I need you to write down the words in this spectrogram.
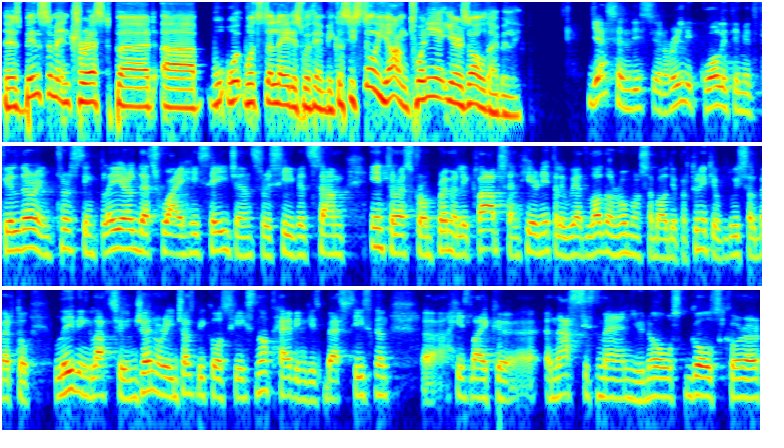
There's been some interest, but uh, w- what's the latest with him? Because he's still young, 28 years old, I believe. Yes, and he's a really quality midfielder, interesting player. That's why his agents received some interest from Premier League clubs. And here in Italy, we had a lot of rumors about the opportunity of Luis Alberto leaving Lazio in January just because he's not having his best season. Uh, he's like a, an assist man, you know, goal scorer.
